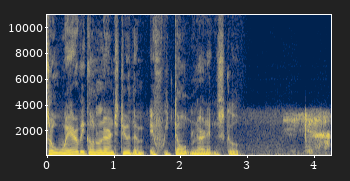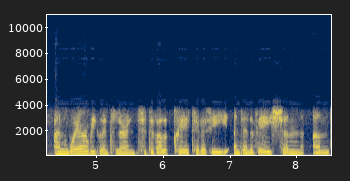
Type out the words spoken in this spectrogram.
So, where are we going to learn to do them if we don't learn it in school? And where are we going to learn to develop creativity and innovation and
